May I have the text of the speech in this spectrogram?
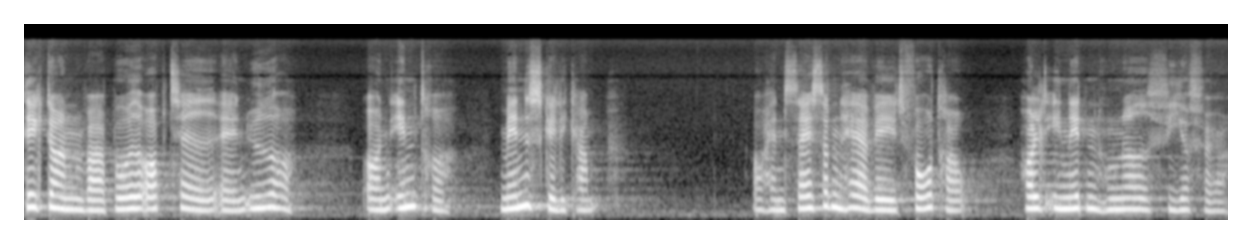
Digteren var både optaget af en ydre og en indre menneskelig kamp. Og han sagde sådan her ved et foredrag, holdt i 1944.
